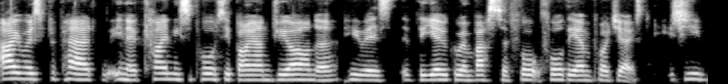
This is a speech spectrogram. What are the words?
I was prepared, you know, kindly supported by Andriana, who is the yoga ambassador for, for the M project. She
